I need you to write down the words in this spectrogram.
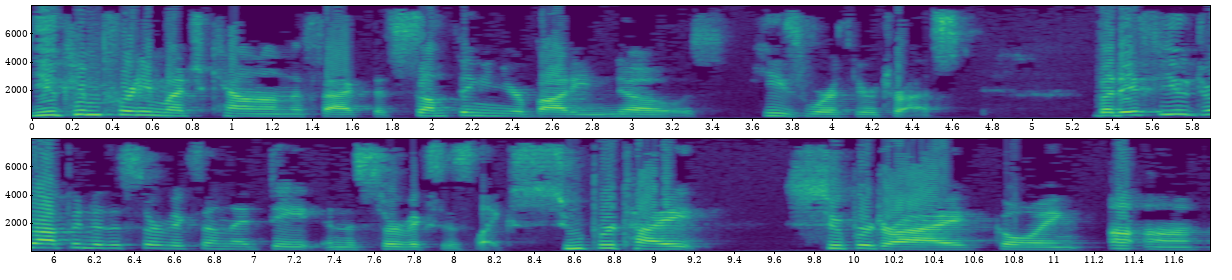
you can pretty much count on the fact that something in your body knows he's worth your trust. But if you drop into the cervix on that date and the cervix is like super tight, super dry, going, uh-uh,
